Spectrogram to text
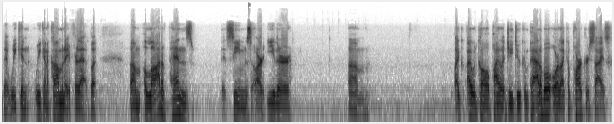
that we can we can accommodate for that. But um, a lot of pens, it seems, are either um, like I would call a Pilot G2 compatible or like a Parker size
